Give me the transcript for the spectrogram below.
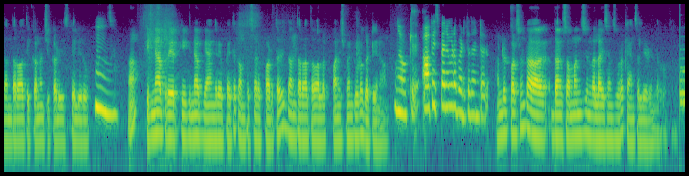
దాని తర్వాత ఇక్కడ నుంచి ఇక్కడ తీసుకెళ్ళిరు. Kidnap rape kidnap gang rape అయితే కంపల్సరీ పడుతుంది. దాని తర్వాత వాళ్ళకి పనిష్మెంట్ కూడా గట్టిగానే ఉంటుంది. ఓకే ఆఫీస్ పైన కూడా పడుతుంది అంటారు హండ్రెడ్ పర్సెంట్ దానికి సంబంధించిన లైసెన్స్ కూడా క్యాన్సిల్ చేయడం జరుగుతుంది.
